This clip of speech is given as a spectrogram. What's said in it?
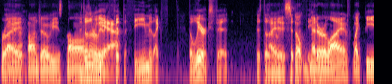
right? Yeah. Bon Jovi's song. It doesn't really yeah. like fit the theme. It like the lyrics fit. Just doesn't I really fit the theme. Dead or Alive, like the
